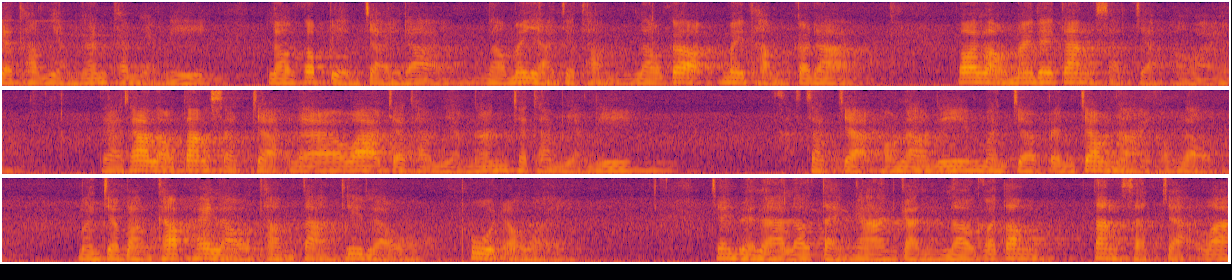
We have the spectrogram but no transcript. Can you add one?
จะทำอย่างนั้นทำอย่างนี้ เราก็เปลี่ยนใจได้ เราไม่อยากจะทำเราก็ไม่ทำก็ได้ เพราะเราไม่ได้ตั้งสัจจะเอาไว้ แต่ถ้าเราตั้งสัจจะแล้วว่าจะทำอย่างนั้นจะทำอย่างนี้ สัจจะของเรานี้มันจะเป็นเจ้านายของเรา มันจะบังคับให้เราทำตามที่เราพูดเอาไว้ เช่นเวลาเราแต่งงานกัน เราก็ต้องตั้งสัจจะว่า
